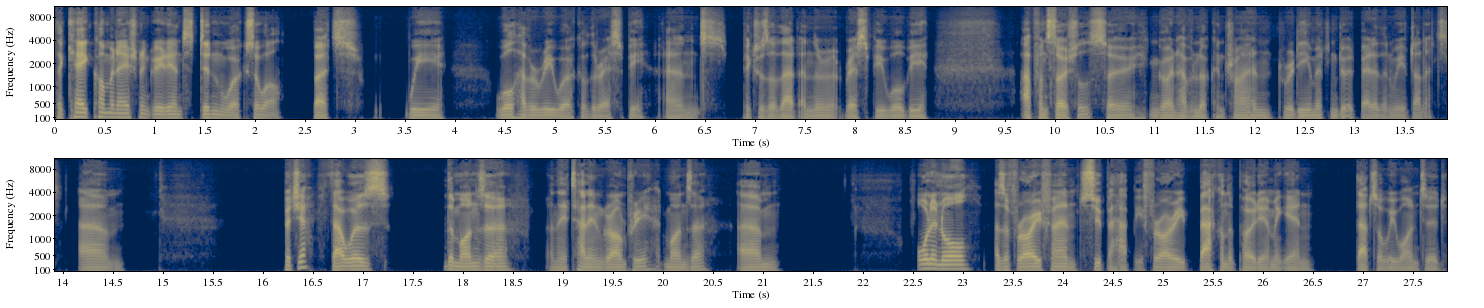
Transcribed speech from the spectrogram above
the cake combination ingredients didn't work so well, but we will have a rework of the recipe and pictures of that, and the recipe will be up on socials, so you can go and have a look and try and redeem it and do it better than we've done it. Um, but yeah, that was the Monza and the Italian Grand Prix at Monza. Um, all in all, as a Ferrari fan, super happy. Ferrari back on the podium again. That's what we wanted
